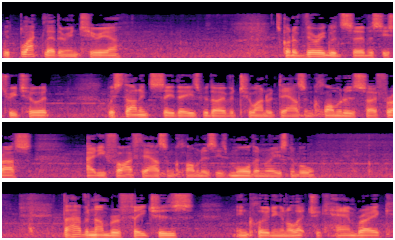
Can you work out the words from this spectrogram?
with black leather interior. It's got a very good service history to it. We're starting to see these with over 200,000 kilometres, so for us, 85,000 kilometres is more than reasonable. They have a number of features, including an electric handbrake.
